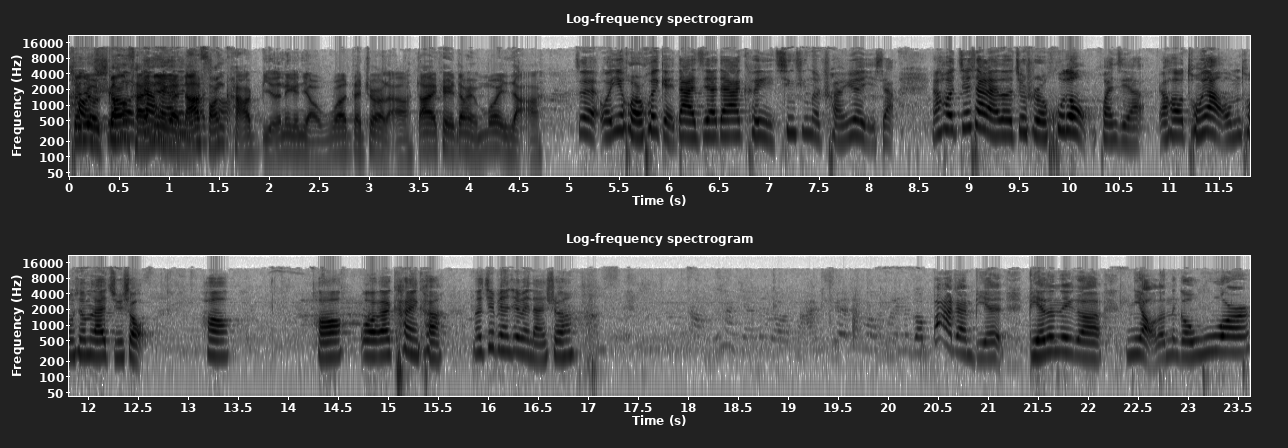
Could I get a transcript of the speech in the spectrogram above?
这就是刚才那个拿房卡比的那个鸟窝，在这儿了啊！大家可以待会儿摸一下啊。对，我一会儿会给大家，大家可以轻轻的传阅一下。然后接下来的就是互动环节，然后同样我们同学们来举手。好，好，我来看一看。那这边这位男生。那个霸占别别的那个鸟的那个窝儿，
